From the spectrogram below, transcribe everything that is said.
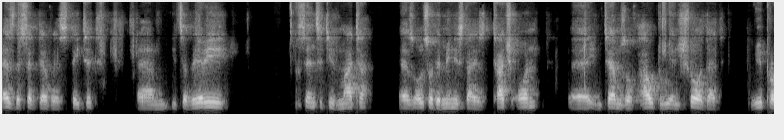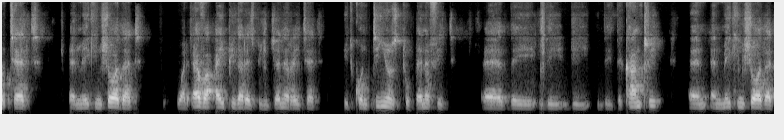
as the secretary has stated, Um, it's a very sensitive matter, as also the minister has touched on, uh, in terms of how to ensure that we protect and making sure that whatever IP that has been generated, it continues to benefit uh, the, the, the, the, country and, and making sure that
